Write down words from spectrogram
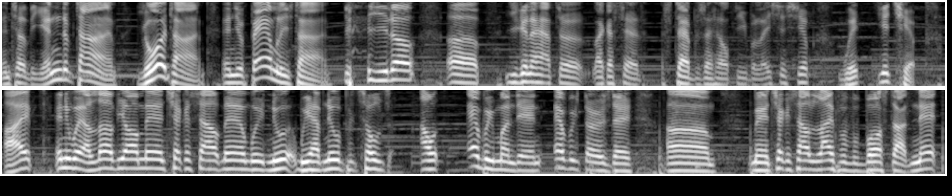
until the end of time, your time and your family's time. you know, uh, you're gonna have to, like I said, establish a healthy relationship with your chip. All right. Anyway, I love y'all, man. Check us out, man. We new we have new episodes out every Monday and every Thursday. Um, man, check us out, lifeofaboss.net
